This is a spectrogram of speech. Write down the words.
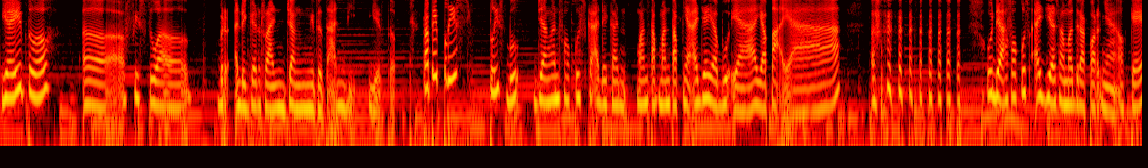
yaitu uh, visual beradegan ranjang gitu tadi gitu. Tapi please please Bu, jangan fokus ke adegan mantap-mantapnya aja ya Bu ya, ya Pak ya. udah fokus aja sama drakornya, oke? Okay?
